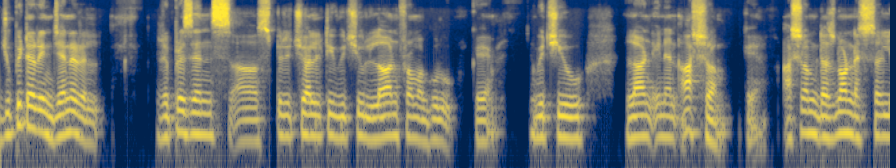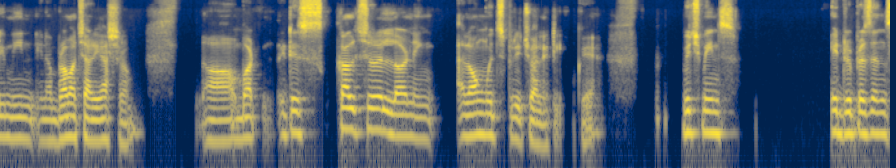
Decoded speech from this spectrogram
Jupiter in general represents uh, spirituality which you learn from a guru, okay, which you learn in an ashram, okay. Ashram does not necessarily mean in a brahmachari ashram uh, but it is cultural learning along with spirituality okay? Which means it represents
